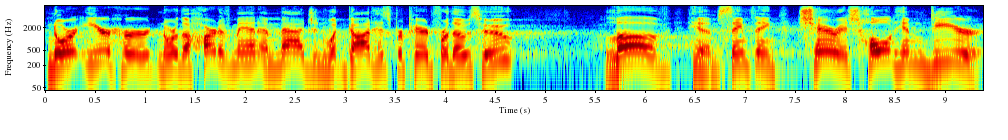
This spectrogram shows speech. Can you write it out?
nor ear heard, nor the heart of man imagined, what God has prepared for those who love him. Same thing, cherish, hold him dear.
